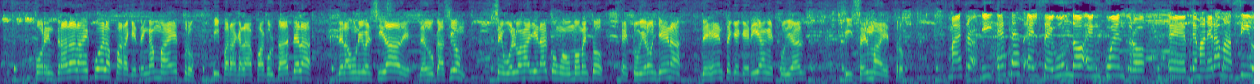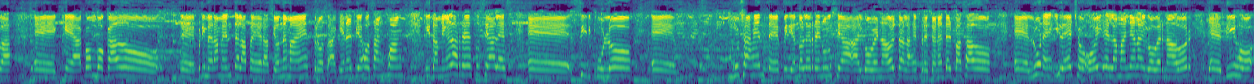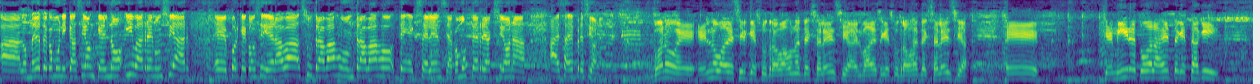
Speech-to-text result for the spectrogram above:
por entrar a las escuelas para que tengan maestros y para que las facultades de, la- de las universidades de educación se vuelvan a llenar como en un momento estuvieron llenas de gente que querían estudiar y ser maestro. Maestro, y este es el segundo encuentro eh, de manera masiva eh, que ha convocado eh, primeramente la Federación de Maestros aquí en el Viejo San Juan y también en las redes sociales circuló mucha gente pidiéndole renuncia al gobernador tras las expresiones del pasado lunes y de hecho hoy en la mañana el gobernador dijo a los medios de comunicación que él no iba a renunciar porque consideraba su trabajo un trabajo de excelencia. ¿Cómo usted reacciona a esas expresiones? Bueno, eh, él no va a decir que su trabajo no es de excelencia, él va a decir que su trabajo es de excelencia. Eh, que mire toda la gente que está aquí,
